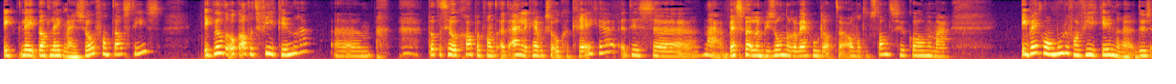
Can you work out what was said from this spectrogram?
Ik, dat leek mij zo fantastisch. Ik wilde ook altijd vier kinderen. Um, dat is heel grappig, want uiteindelijk heb ik ze ook gekregen. Het is uh, nou, best wel een bijzondere weg hoe dat uh, allemaal tot stand is gekomen. Maar ik ben gewoon moeder van vier kinderen. Dus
